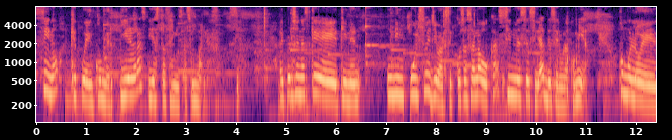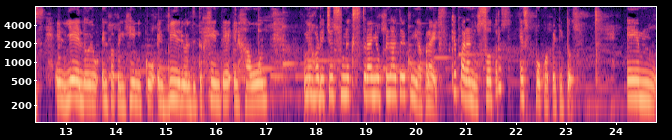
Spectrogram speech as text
sino que pueden comer piedras y hasta cenizas humanas. Sí. Hay personas que tienen un impulso de llevarse cosas a la boca sin necesidad de ser una comida, como lo es el hielo, el papel higiénico, el vidrio, el detergente, el jabón. Mejor dicho, es un extraño plato de comida para ellos, que para nosotros es poco apetitoso. Em,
